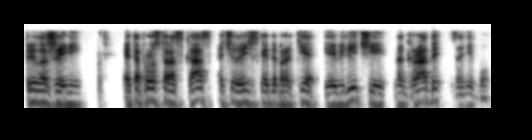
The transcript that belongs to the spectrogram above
приложений. Это просто рассказ о человеческой доброте и о величии награды за него.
